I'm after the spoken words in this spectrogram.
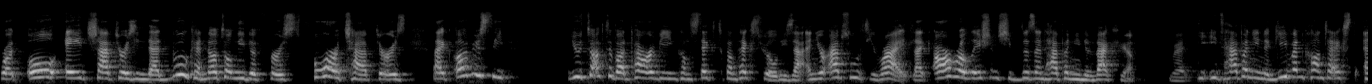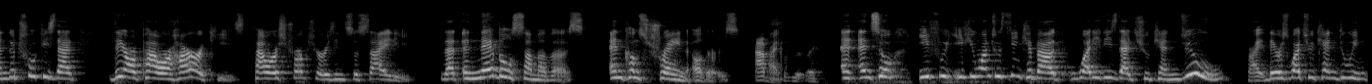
wrote all eight chapters in that book and not only the first four chapters like obviously you talked about power being context, contextual lisa and you're absolutely right. Like our relationship doesn't happen in a vacuum. Right. It happened in a given context and the truth is that there are power hierarchies, power structures in society that enable some of us and constrain others. Absolutely. Right? And, and so if we, if you want to think about what it is that you can do, right, there's what you can do in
